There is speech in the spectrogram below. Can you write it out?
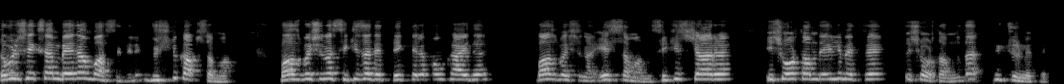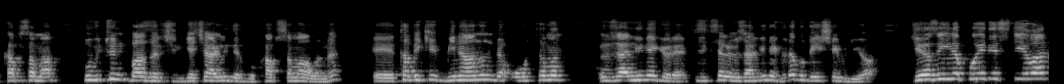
W80B'den bahsedelim. Güçlü kapsama. Baz başına 8 adet dek telefon kaydı. Baz başına eş zamanlı 8 çağrı. İç ortamda 50 metre, dış ortamda da 300 metre kapsama. Bu bütün bazılar için geçerlidir bu kapsama alanı. Ee, tabii ki binanın ve ortamın özelliğine göre, fiziksel özelliğine göre bu değişebiliyor. Cihazın yine PoE desteği var.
